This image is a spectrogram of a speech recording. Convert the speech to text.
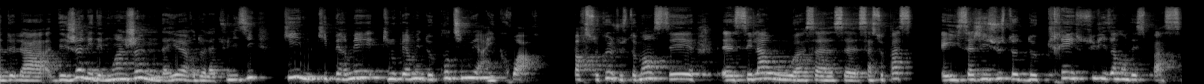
de la, des jeunes et des moins jeunes d'ailleurs de la Tunisie, qui, qui, permet, qui nous permet de continuer à y croire parce que justement c'est euh, c'est là où euh, ça, ça, ça, se passe et il s'agit juste de créer suffisamment d'espace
